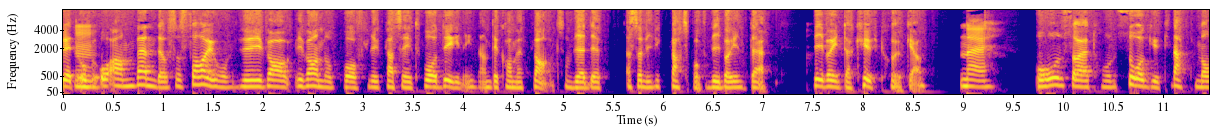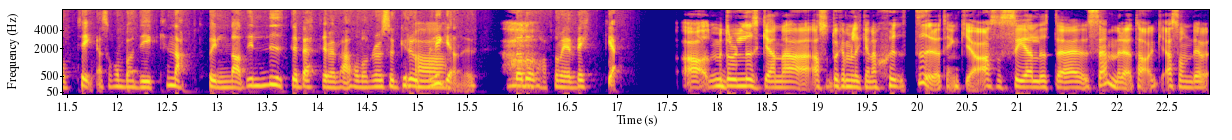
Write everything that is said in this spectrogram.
vet, Mm. och, och använde och så sa ju hon, vi var, vi var nog på flygplatsen i två dygn innan det kom ett plan som vi, hade, alltså vi fick plats på för vi var ju inte, vi var inte akut sjuka. Nej. Och hon sa att hon såg ju knappt någonting. Alltså hon bara, det är knappt skillnad. Det är lite bättre med det här. Hon bara, de är så grumliga nu. Då hade hon haft dem i en vecka. Ja, men då, är lika gärna, alltså, då kan man lika gärna skita i det tänker jag. Alltså se lite sämre ett tag. Alltså, om det,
